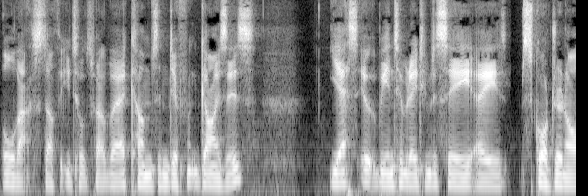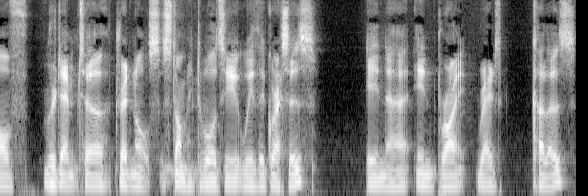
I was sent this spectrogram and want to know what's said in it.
all that stuff that you talked about there comes in different guises. Yes, it would be intimidating to see a squadron of Redemptor dreadnoughts stomping towards you with aggressors in uh, in bright red colours.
